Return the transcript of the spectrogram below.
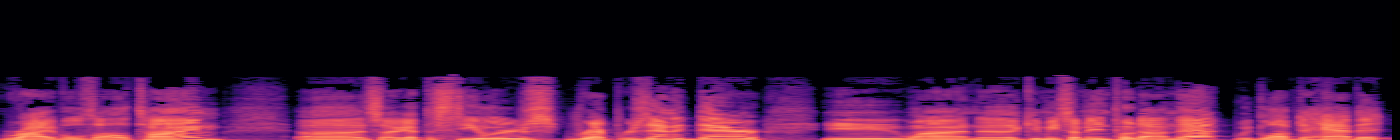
rivals all time. Uh, so I got the Steelers represented there. You want to give me some input on that? We'd love to have it.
